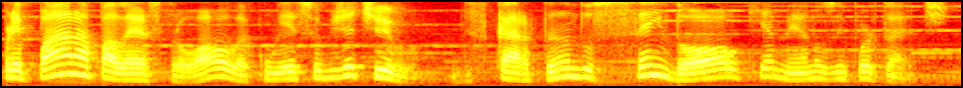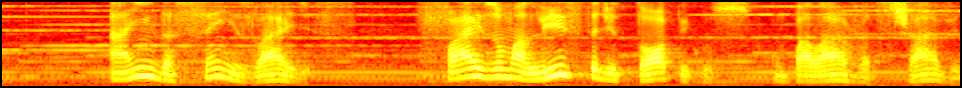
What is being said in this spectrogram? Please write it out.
Prepara a palestra ou aula com esse objetivo, descartando sem dó o que é menos importante. Ainda sem slides, faz uma lista de tópicos com palavras-chave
